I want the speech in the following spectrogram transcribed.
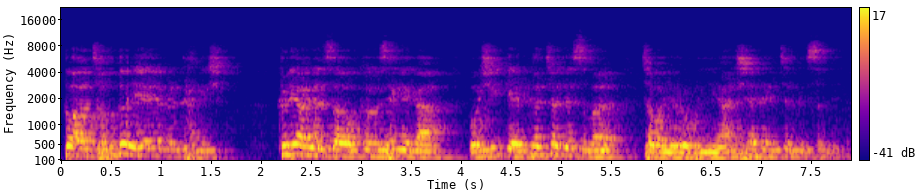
또한 전도 여행을 다니시고 그리하면서 그 생애가 멋있게 펼쳐졌음을 저와 여러분이 아셔야 될줄 믿습니다.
